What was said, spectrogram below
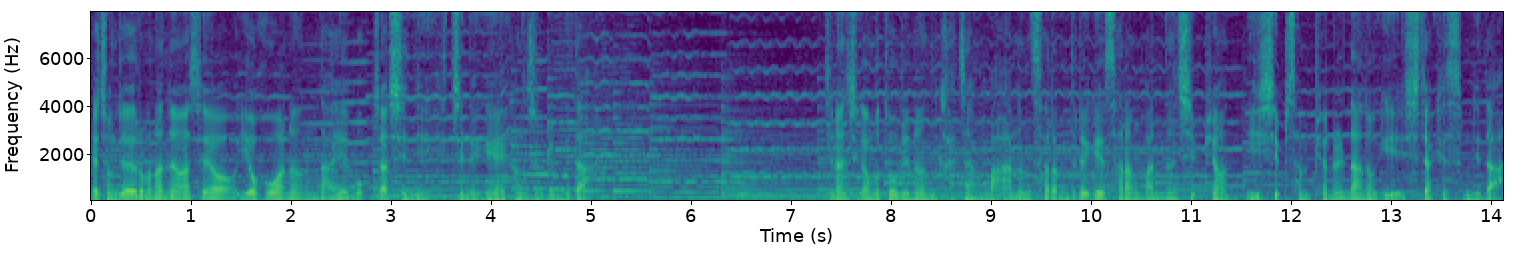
애청자 여러분 안녕하세요. 여호와는 나의 목자시니 진행의 강승규입니다. 지난 시간부터 우리는 가장 많은 사람들에게 사랑받는 시편 23편을 나누기 시작했습니다.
